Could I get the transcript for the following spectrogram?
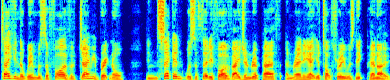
Taking the win was the 5 of Jamie Bricknell. In second was the 35 of Adrian Redpath, and rounding out your top three was Nick Peno.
